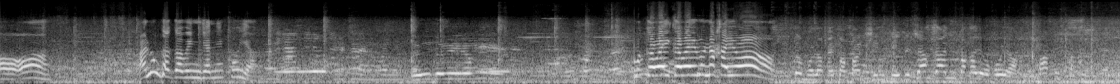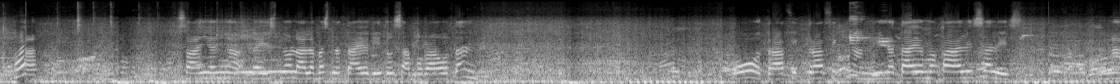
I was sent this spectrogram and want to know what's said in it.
Oo. Anong gagawin dyan ni kuya? Dali-dali lang yun. Magkaway-kaway muna kayo. Ito, mula kay Papansin TV. Saan galing pa kayo, kuya? Bakit Ha? Sayang nga, guys, no, lalabas na tayo dito sa Burautan. Oo, traffic, traffic na. Hindi na tayo makaalis-alis. Ito na.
